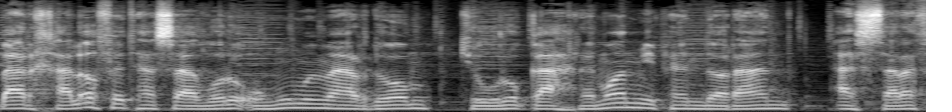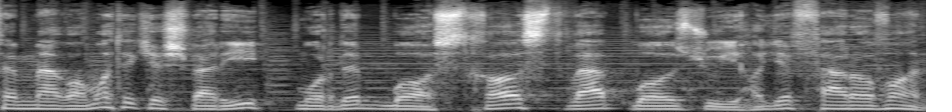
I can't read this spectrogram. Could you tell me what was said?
برخلاف تصور عموم مردم که او رو قهرمان میپندارند از طرف مقامات کشوری مورد بازخواست و بازجویی های فراوان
